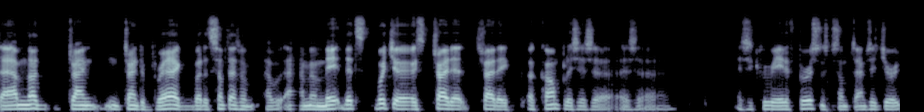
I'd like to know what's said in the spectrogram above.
I'm not trying trying to brag but it's sometimes i'm, I'm amazed that's what you try to try to accomplish as a as a as a creative person sometimes that you're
